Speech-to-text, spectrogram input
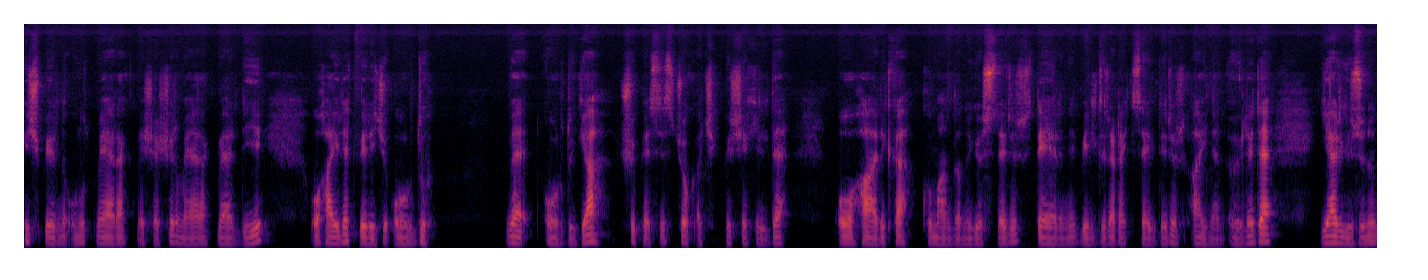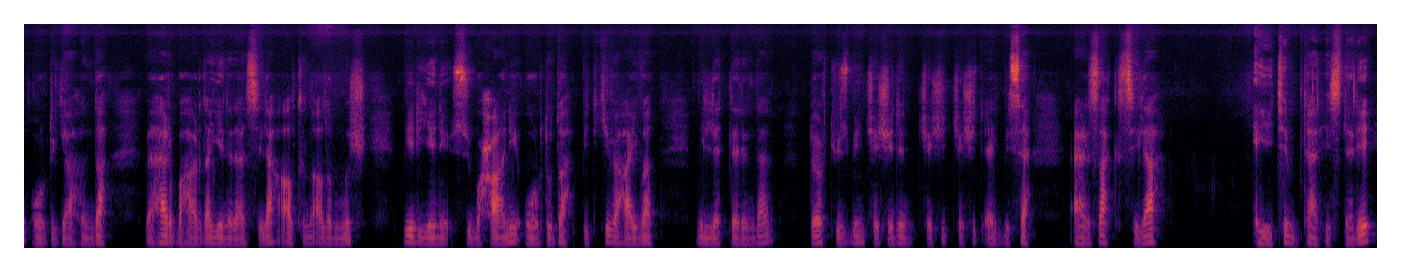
hiçbirini unutmayarak ve şaşırmayarak verdiği o hayret verici ordu ve ordugah şüphesiz çok açık bir şekilde o harika kumandanı gösterir, değerini bildirerek sevdirir. Aynen öyle de yeryüzünün ordugahında ve her baharda yeniden silah altına alınmış bir yeni sübhani orduda bitki ve hayvan milletlerinden 400 bin çeşidin çeşit çeşit elbise, erzak, silah, eğitim terhisleri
